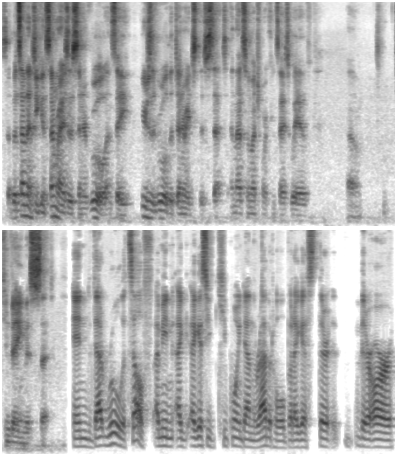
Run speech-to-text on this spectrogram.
So, but sometimes you can summarize this in a rule and say, here's the rule that generates this set. And that's a much more concise way of um, conveying this set. And that rule itself, I mean, I, I, guess you keep going down the rabbit hole, but I guess there there are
